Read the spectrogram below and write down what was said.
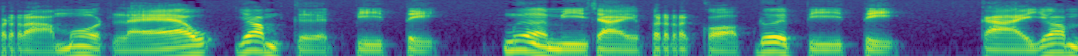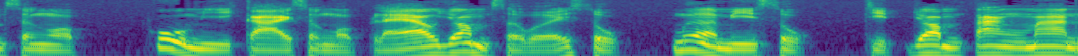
ปราโมทแล้วย่อมเกิดปีติ เมื่อมีใจประกอบด้วยปีติ กายย่อมสงบ ผู้มีกายสงบแล้วย่อมเสวยสุข เมื่อมีสุข จิตย่อมตั้งมั่น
